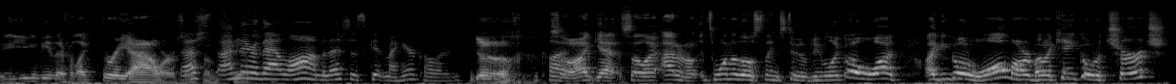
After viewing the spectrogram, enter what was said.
You can be there for like three hours That's or some I'm shit. there that long, but that's just getting my hair colored. Ugh. Cut. So I get so like I don't know. It's one of those things too. And people are like, oh, why I can go to Walmart, but I can't go to church.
